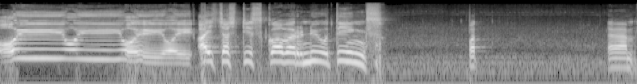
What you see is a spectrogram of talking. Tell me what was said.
Oi, oi, oi, oi. I just discover new things. But um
